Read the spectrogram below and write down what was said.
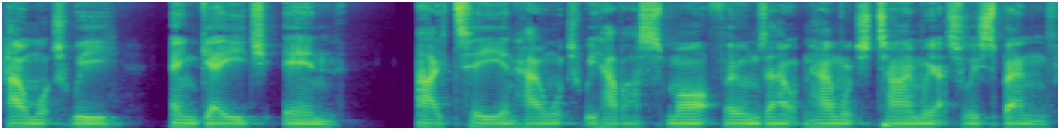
how much we engage in IT and how much we have our smartphones out and how much time we actually spend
